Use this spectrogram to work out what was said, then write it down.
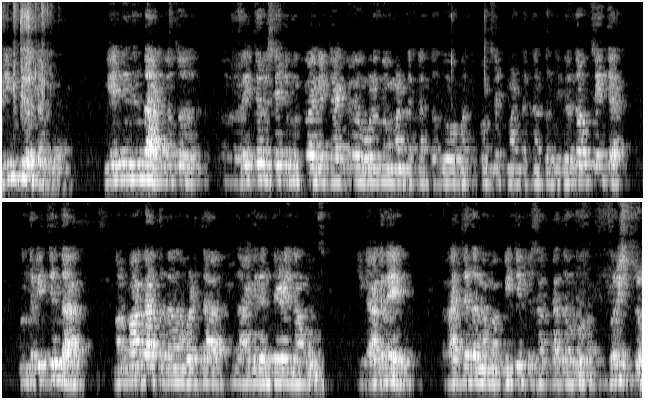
ಲಿಂಕ್ ಇರುತ್ತವೆ ಮೇಲಿನಿಂದ ಇವತ್ತು ರೈತರು ಸಹಿತ ಮುಖ್ಯವಾಗಿ ಟ್ರ್ಯಾಕ್ಟರ್ ಉಳುಮೆ ಮಾಡ್ತಕ್ಕಂಥದ್ದು ಮತ್ತು ಪಂಪ್ಸೆಟ್ ಮಾಡ್ತಕ್ಕಂಥದ್ದು ಇವೆಲ್ಲವೂ ಸಹಿತ ಒಂದು ರೀತಿಯಿಂದ ಮರ್ಮಾಘಾತದ ಹೊಡೆತ ಆಗಿದೆ ಅಂತ ಹೇಳಿ ನಾವು ಈಗಾಗಲೇ ರಾಜ್ಯದ ನಮ್ಮ ಬಿಜೆಪಿ ಸರ್ಕಾರದ ವ- ವರಿಷ್ಠರು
